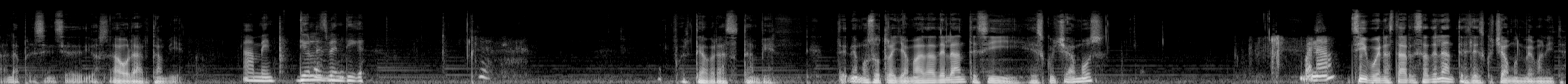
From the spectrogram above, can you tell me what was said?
a la presencia de Dios, a orar también. Amén. Dios les bendiga. Un fuerte abrazo también. Tenemos otra llamada adelante, sí, escuchamos. Bueno, Sí, buenas tardes, adelante, le escuchamos, mi hermanita.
